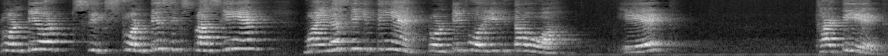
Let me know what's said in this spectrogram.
ट्वेंटी और सिक्स ट्वेंटी सिक्स प्लस की है। माइनस की कितनी है? ट्वेंटी फोर ये कितना हुआ? एट थर्टी एट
